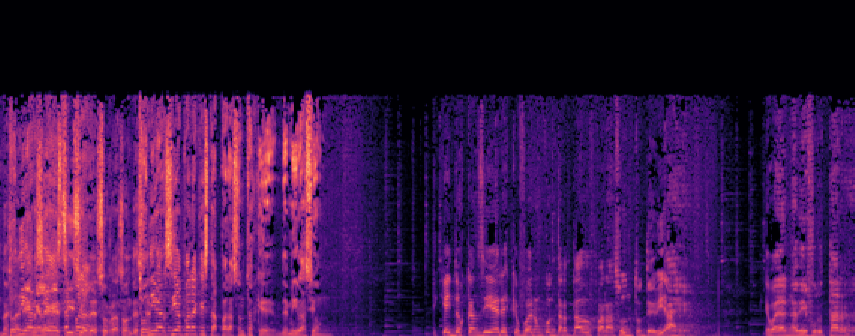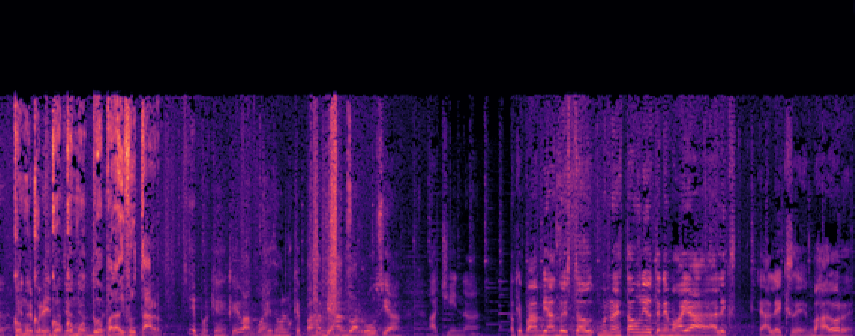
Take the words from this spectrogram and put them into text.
no, Tony García en el ejercicio de su razón de Tony García, ¿para qué está? ¿Para asuntos que de migración? Es que hay dos cancilleres que fueron contratados para asuntos de viaje, que vayan a disfrutar. Como, como, para disfrutar. Sí, porque ¿en qué van? Pues son los que pasan viajando a Rusia, a China, los que pasan viajando a Estados Unidos. Bueno, en Estados Unidos tenemos allá al ex al ex embajador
